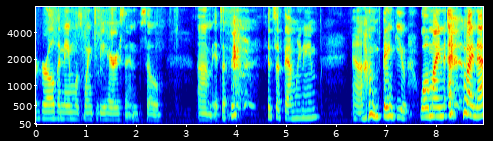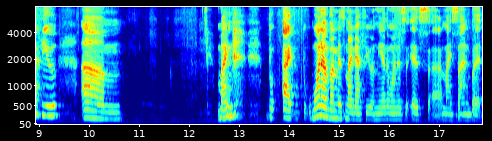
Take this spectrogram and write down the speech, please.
a girl, the name was going to be Harrison. So um, it's a it's a family name. Um, thank you. Well, my my nephew, um, my I one of them is my nephew and the other one is is uh, my son. But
